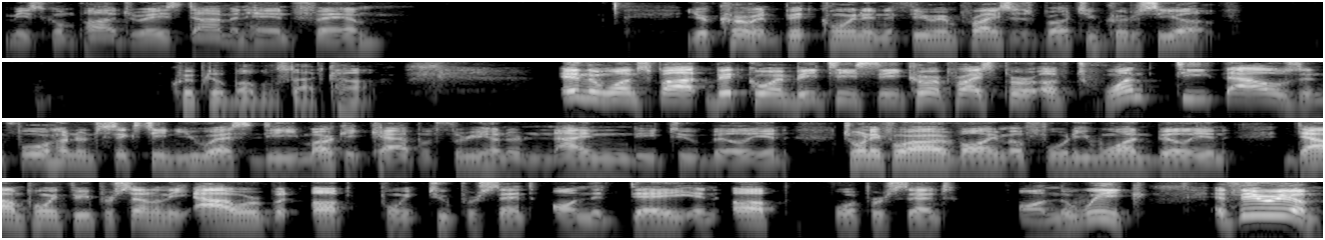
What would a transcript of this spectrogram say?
Mis compadres, Diamond Hand fam. Your current Bitcoin and Ethereum prices brought to you courtesy of CryptoBubbles.com. In the one spot, Bitcoin BTC current price per of 20,416 USD, market cap of 392 billion, 24-hour volume of 41 billion, down 0.3% on the hour but up 0.2% on the day and up 4% on the week. Ethereum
